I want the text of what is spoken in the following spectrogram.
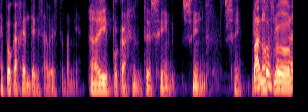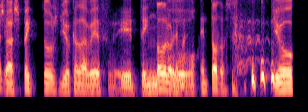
Hay poca gente que sabe esto también. Hay poca gente, sí, sí, sí. en otros aspectos yo cada vez eh, tengo... en todos. yo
